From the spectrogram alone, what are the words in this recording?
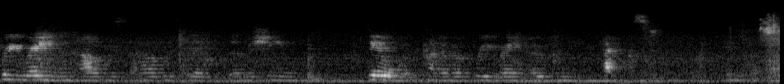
free reign and how does, how does the, the machine deal with kind of a free reign open text?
